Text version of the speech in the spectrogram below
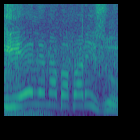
η Έλενα Παπαρίζου.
